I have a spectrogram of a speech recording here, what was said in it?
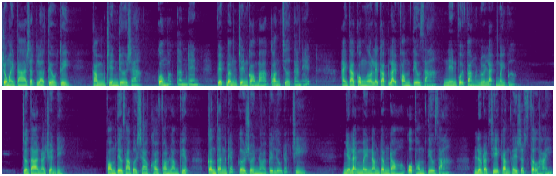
trông anh ta rất là tiểu tụy, cằm trên đưa ra, quần mắt thâm đen, vết bầm trên gò má còn chưa tan hết. Anh ta không ngờ lại gặp lại phong tiêu giã nên vội vàng lùi lại mấy bước. Chúng ta nói chuyện đi. Phong tiêu giã bước ra khỏi phòng làm việc, cẩn thận khép cửa rồi nói với Lưu Đắc Chí. Nhớ lại mấy năm đấm đó của phong tiêu giã, Lưu Đắc Chí cảm thấy rất sợ hãi.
